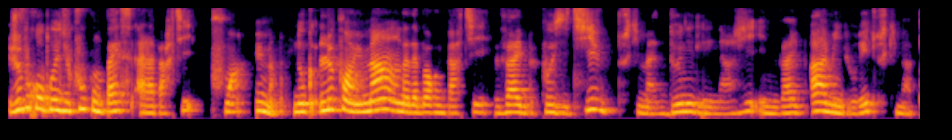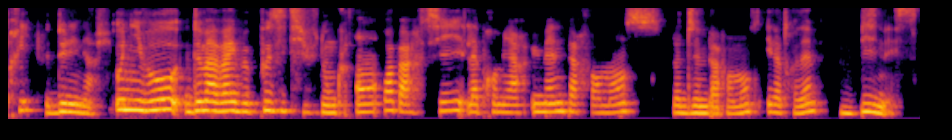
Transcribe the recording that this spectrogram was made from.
Je vous propose du coup qu'on passe à la partie point humain. Donc, le point humain, on a d'abord une partie vibe positive, tout ce qui m'a donné de l'énergie, et une vibe à améliorer, tout ce qui m'a pris de l'énergie. Au niveau de ma vibe positive, donc en trois parties, la première humaine performance, la deuxième performance et la troisième business.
